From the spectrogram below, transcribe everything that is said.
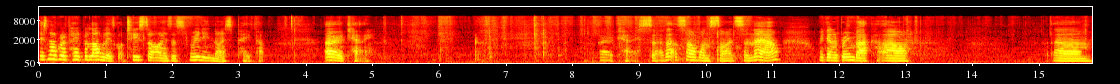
Isn't our grid paper lovely? It's got two sizes. Really nice paper. Okay. Okay, so that's our one side. So now we're going to bring back our um,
